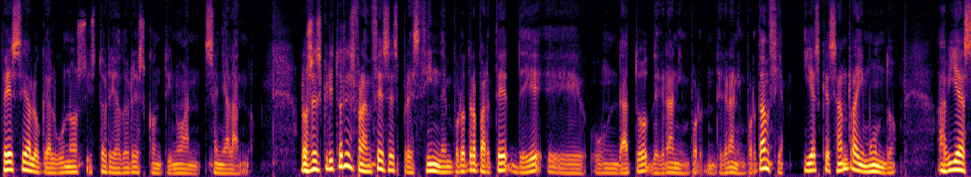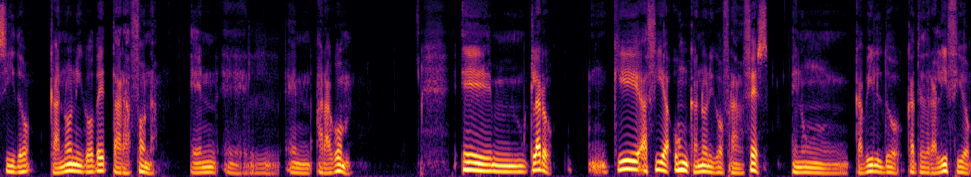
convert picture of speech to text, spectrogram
pese a lo que algunos historiadores continúan señalando. Los escritores franceses prescinden, por otra parte, de eh, un dato de gran, importancia, y es que San Raimundo había sido canónigo de Tarazona, en, en Aragón. Em, claro, ¿qué hacía un canónigo francés? En un cabildo catedralicio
